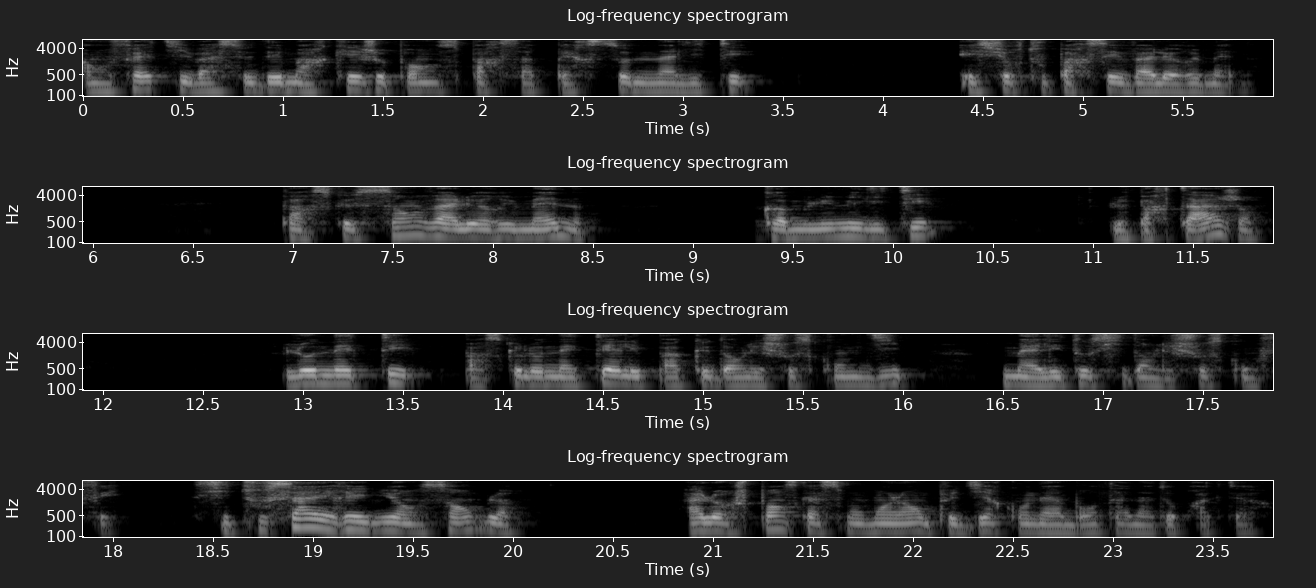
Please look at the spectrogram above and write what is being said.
en fait, il va se démarquer, je pense, par sa personnalité et surtout par ses valeurs humaines. Parce que sans valeurs humaines, comme l'humilité, le partage, l'honnêteté, parce que l'honnêteté, elle n'est pas que dans les choses qu'on dit, mais elle est aussi dans les choses qu'on fait. Si tout ça est réuni ensemble, alors je pense qu'à ce moment-là, on peut dire qu'on est un bon thanatopracteur.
